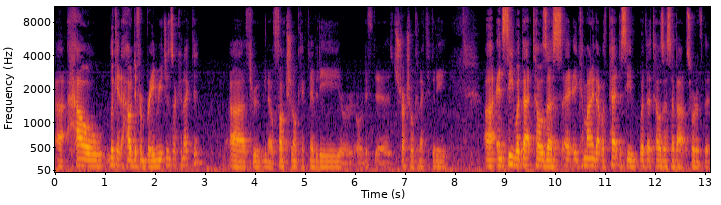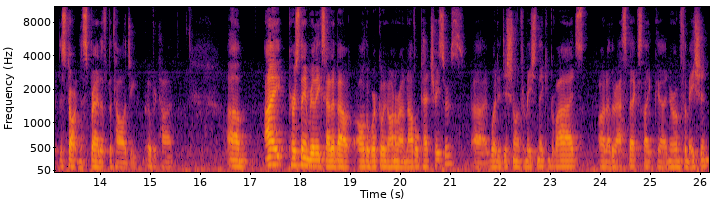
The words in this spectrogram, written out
uh, how look at how different brain regions are connected uh, through you know functional connectivity or, or uh, structural connectivity, uh, and see what that tells us, uh, combining that with PET to see what that tells us about sort of the, the start and the spread of pathology over time. Um, I personally am really excited about all the work going on around novel PET tracers, uh, what additional information they can provide on other aspects like uh, neuroinflammation,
